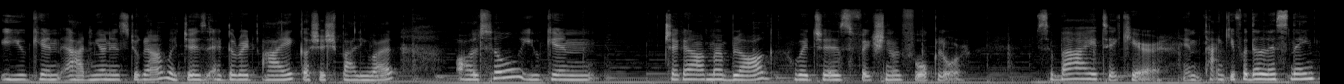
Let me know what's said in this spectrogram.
you can add me on Instagram, which is at the rate I Kashish Paliwal. Also, you can check out my blog, which is fictional folklore. So bye, take care, and thank you for the listening.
